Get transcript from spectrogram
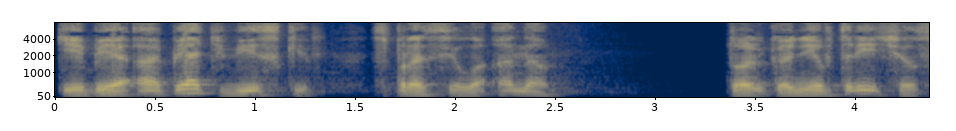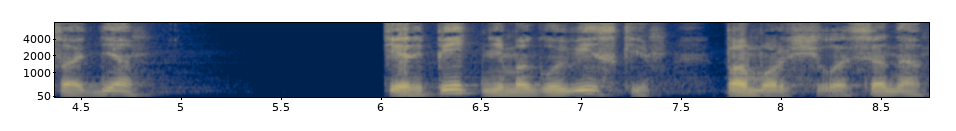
«Тебе опять виски?» — спросила она. «Только не в три часа дня». «Терпеть не могу виски», — поморщилась она.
